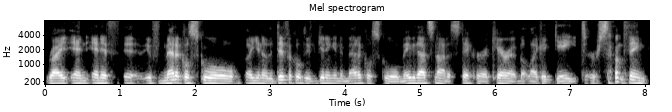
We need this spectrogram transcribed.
right? And and if if medical school, uh, you know, the difficulty of getting into medical school, maybe that's not a stick or a carrot, but like a gate or something.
